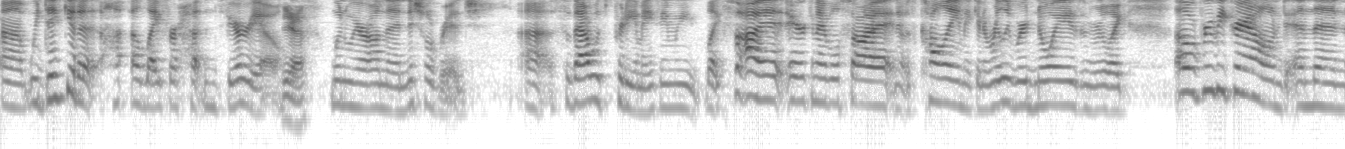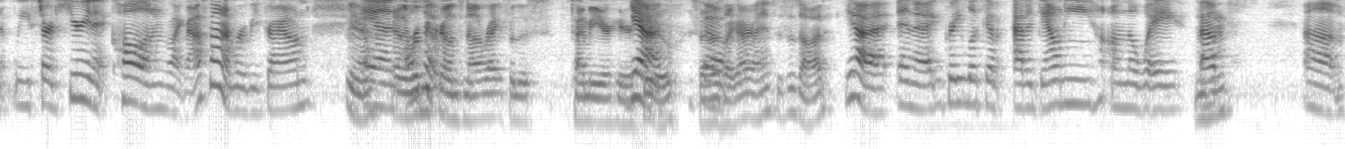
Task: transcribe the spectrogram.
Um, we did get a, a lifer Hutton's Vireo Yeah. when we were on the initial ridge. Uh, so that was pretty amazing. We like saw it. Erik and I both saw it, and it was calling, making a really weird noise, and we are like, "Oh, ruby crowned!" And then we started hearing it call, and I was like, "That's not a ruby crown." Yeah. And And, the also- ruby crown's not right for this time of year here Yeah, too. So, I was like, all right, this is odd. Yeah, and a great look of, at a downy on the way up. Um,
